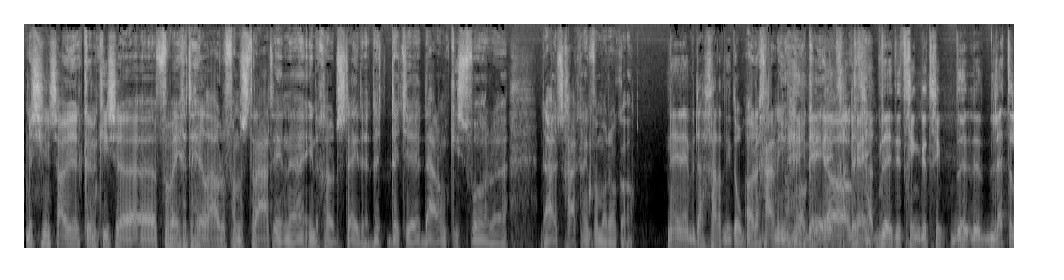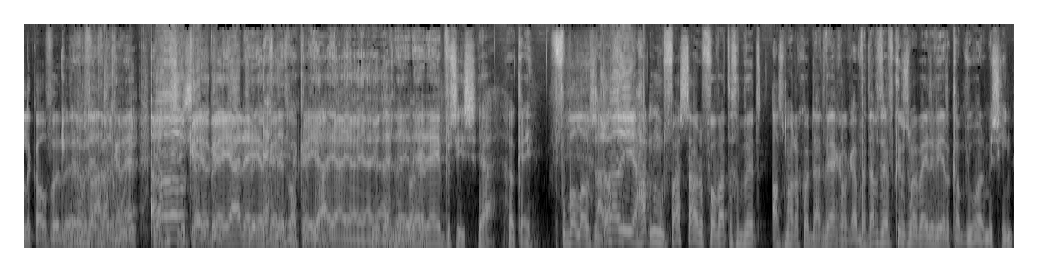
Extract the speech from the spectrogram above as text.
Misschien zou je kunnen kiezen eh, vanwege het heel houden van de straten in, in de grote steden. Dat, dat je daarom kiest voor de uitschakeling van Marokko. Nee, nee, maar daar gaat het niet om. Oh, daar gaat het niet om. Oké, Nee, dit, oh, nee, dit ging, dit ging eh, eh, letterlijk over eh, net vader en hè? moeder. Oh, oké, oké. Ja, nee, oké. Ja, ja, ja, ja. Ja. Nee, nee, nee, precies. Ja, oké. Voetballoze dag. Alhoewel je je hart moet vasthouden voor wat er gebeurt als Marokko daadwerkelijk... Wat dat betreft kunnen ze maar beter wereldkampioen worden misschien.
